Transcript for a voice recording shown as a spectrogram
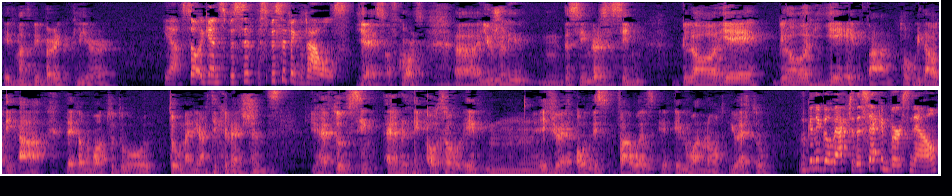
It must be very clear. Yeah, so again, specific, specific vowels. Yes, of course. Uh, usually mm, the singers sing glorie, glorie vanto without the a. They don't want to do too many articulations. You have to sing everything. Also, if mm, if you have all these vowels in, in one note, you have to. I'm going to go back to the second verse now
